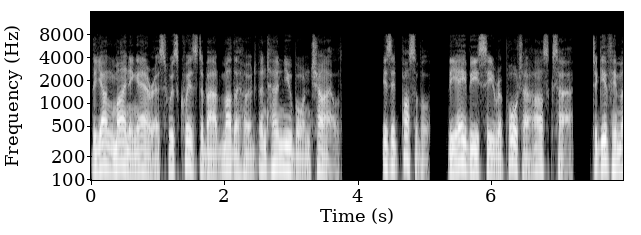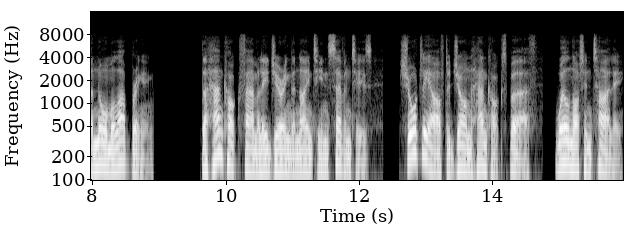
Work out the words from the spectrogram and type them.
The young mining heiress was quizzed about motherhood and her newborn child. Is it possible, the ABC reporter asks her, to give him a normal upbringing? The Hancock family during the 1970s, shortly after John Hancock's birth, well, not entirely,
